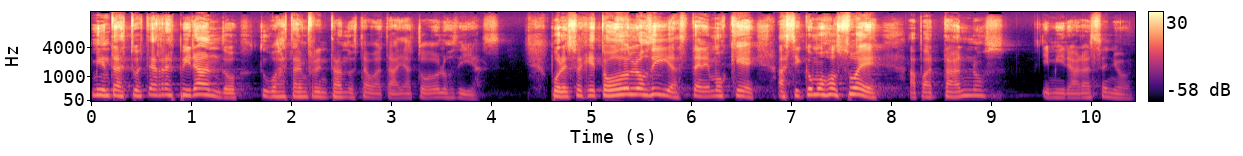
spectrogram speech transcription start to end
Mientras tú estés respirando, tú vas a estar enfrentando esta batalla todos los días. Por eso es que todos los días tenemos que, así como Josué, apartarnos y mirar al Señor.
